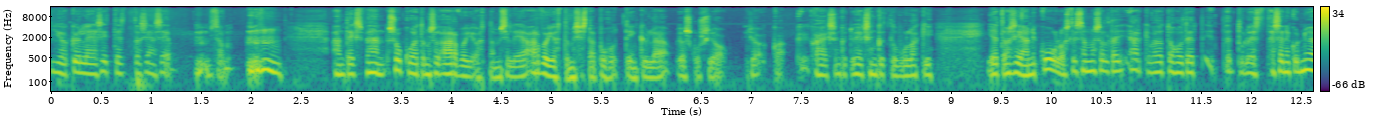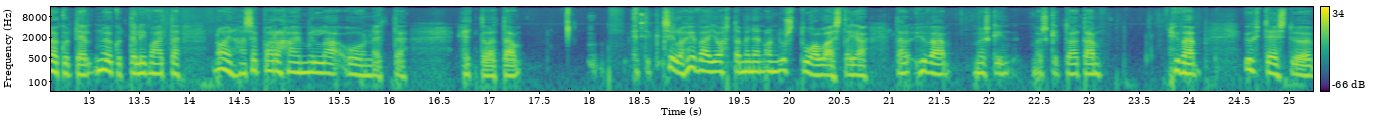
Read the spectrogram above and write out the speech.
Joo, kyllä. Ja sitten tosiaan se, se anteeksi, vähän sukua tämmöiselle arvojohtamiselle. Ja arvojohtamisesta puhuttiin kyllä joskus jo, jo 80-90-luvullakin. Ja tosiaan niin kuulosti semmoiselta järkevältä toholta, että, että tuli tässä niin nyökytteli, nyökytteli vaan, että noinhan se parhaimmillaan on, että, että, että että silloin hyvä johtaminen on just tuollaista ja hyvä myöskin, myöskin tuota, hyvä yhteistyö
